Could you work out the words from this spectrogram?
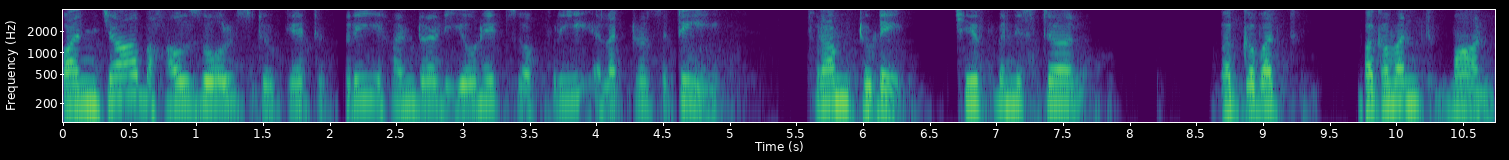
Punjab households to get 300 units of free electricity from today. Chief Minister Bhagavat, Bhagavant Mann.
